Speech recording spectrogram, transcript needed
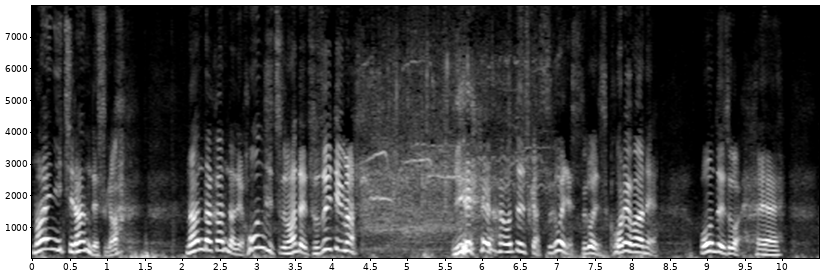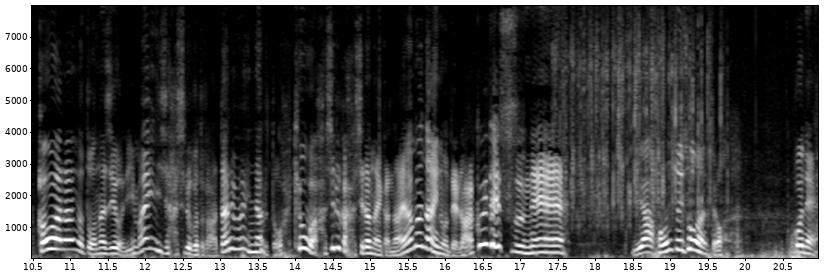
毎日なんですが、なんだかんだで本日まで続いています。いえ、本当ですか。すごいです。すごいです。これはね、本当にすごい。えー、顔洗うのと同じように毎日走ることが当たり前になると、今日は走るか走らないか悩まないので楽ですね。いや、本当にそうなんですよ。これね、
